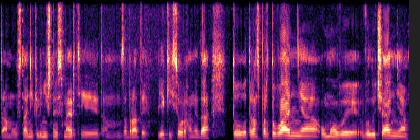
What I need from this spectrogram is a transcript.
там у стані клінічної смерті там забрати якісь органи, да, то транспортування, умови вилучання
